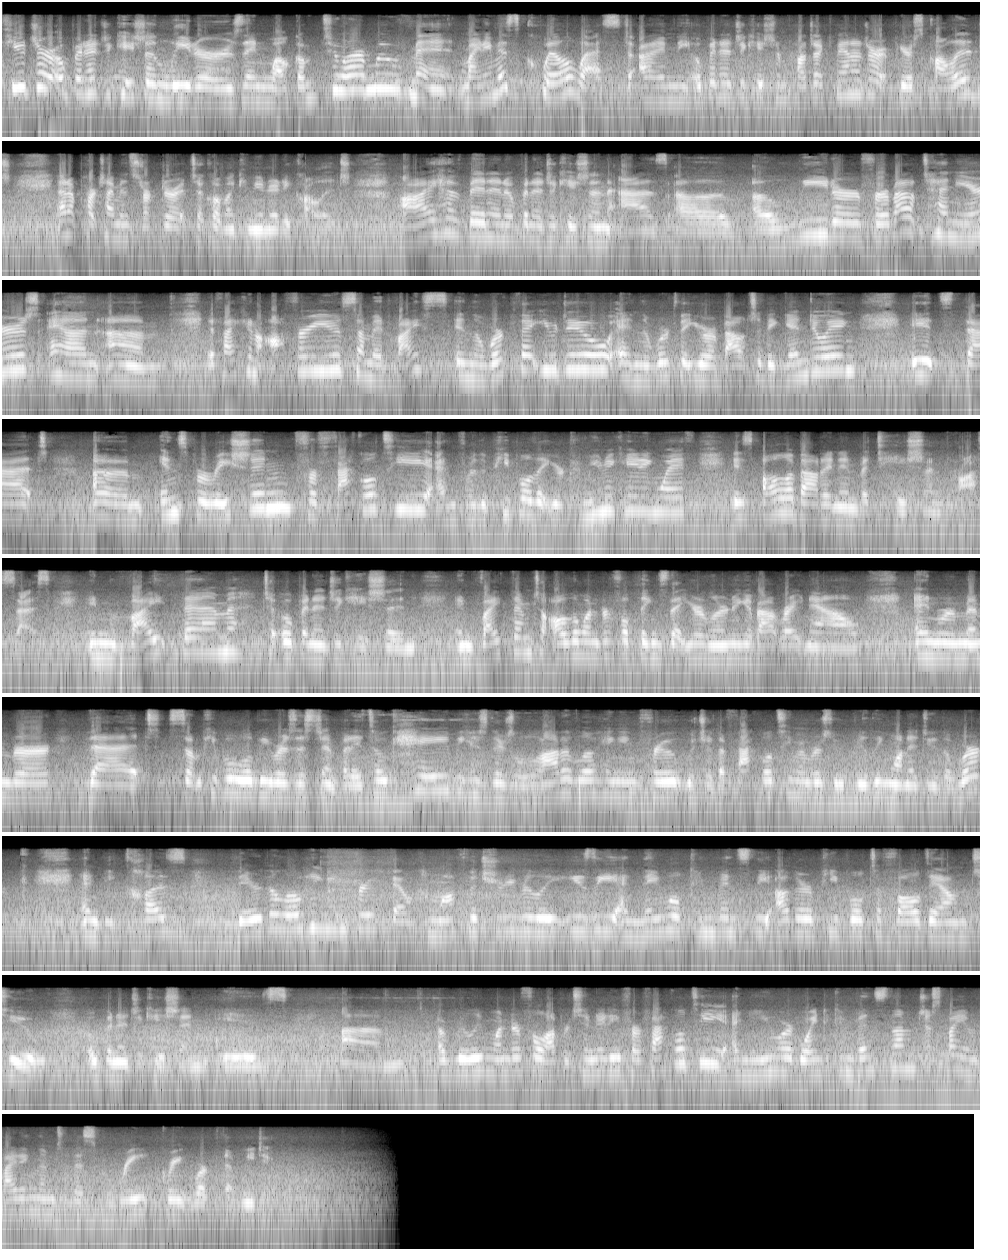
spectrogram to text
future open education leaders and welcome to our movement. My name is Quill West. I'm the Open Education Project Manager at Pierce College and a part-time instructor at Tacoma Community College. I have been in open education as a, a leader for about 10 years and um, if I can offer you some advice in the work that you do and the work that you're about to begin doing, it's that um, inspiration for faculty and for the people that you're communicating with is all about an invitation process. Invite them to open education. Invite them to all the wonderful things that you're learning about right now. And remember that some people will be resistant, but it's okay because there's a lot of low-hanging fruit, which are the faculty members who really want to do the work. And because they're the low-hanging fruit, they'll come off the tree really easy and they will convince the other people to fall down too. Open education is um, a really wonderful opportunity for faculty and you are going to convince them just by inviting them to this great, great work that we do.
